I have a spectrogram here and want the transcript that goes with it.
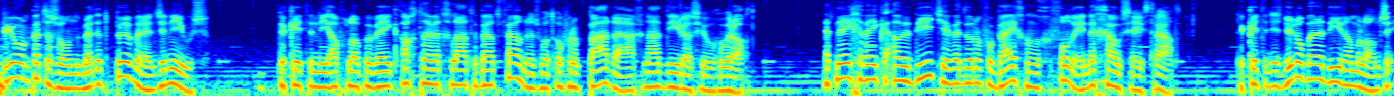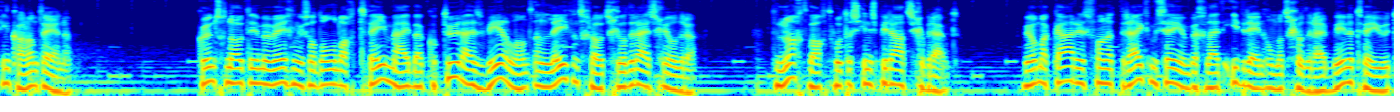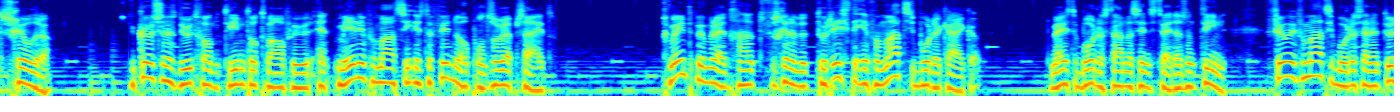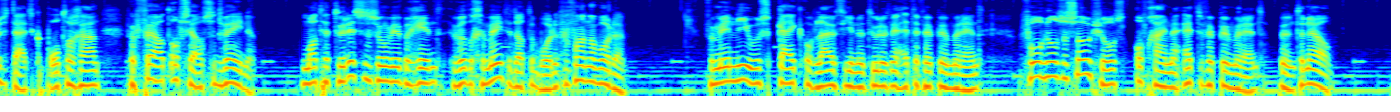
Bjorn Pettersson met het Purmerendse nieuws. De kitten die afgelopen week achter werd gelaten bij het vuilnis wordt over een paar dagen naar het dierasiel gebracht. Het 9 weken oude diertje werd door een voorbijganger gevonden in de Goudzeestraat. De kitten is nu nog bij de dierenambulance in quarantaine. Kunstgenoten in Beweging zal donderdag 2 mei bij Cultuurhuis Wereland een levensgroot schilderij schilderen. De nachtwacht wordt als inspiratie gebruikt. Wilma Karius van het Rijksmuseum begeleidt iedereen om het schilderij binnen 2 uur te schilderen. De cursus duurt van 10 tot 12 uur en meer informatie is te vinden op onze website. Gemeente Purmerend gaan het verschillende toeristeninformatieborden kijken. De meeste borden staan er sinds 2010. Veel informatieborden zijn intussen tijds kapot gegaan, vervuild of zelfs verdwenen. Omdat het toeristenseizoen weer begint, wil de gemeente dat de borden vervangen worden. Voor meer nieuws, kijk of luister je natuurlijk naar RTV Purmerend, volg onze socials of ga naar rtvpurmerend.nl.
